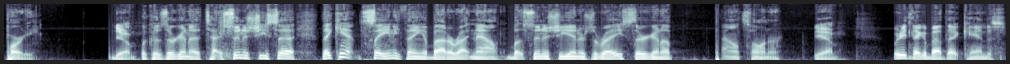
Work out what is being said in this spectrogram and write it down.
party. Yeah. because they're going to attack. As soon as she said, they can't say anything about her right now, but as soon as she enters the race, they're going to pounce on her. Yeah. What do you think about that, Candace?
